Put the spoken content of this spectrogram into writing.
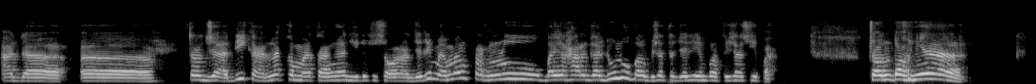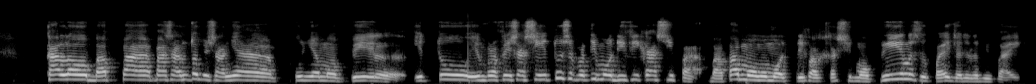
ada eh, terjadi karena kematangan hidup seseorang. Jadi memang perlu bayar harga dulu baru bisa terjadi improvisasi, Pak. Contohnya, kalau Bapak Pak Santo misalnya punya mobil, itu improvisasi itu seperti modifikasi, Pak. Bapak mau memodifikasi mobil supaya jadi lebih baik.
